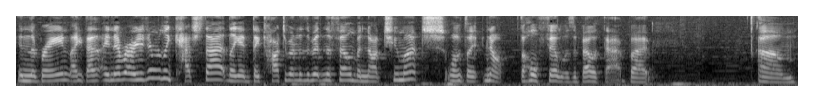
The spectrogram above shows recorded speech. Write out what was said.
in the brain like that i never i didn't really catch that. Like they talked about it a bit in the film but not too much. Well it's like no the whole film was about that but um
